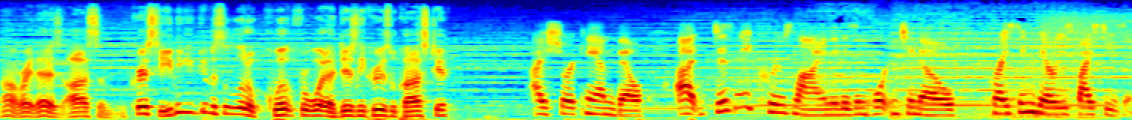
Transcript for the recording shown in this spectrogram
All right, that is awesome. Christy, you think you could give us a little quote for what a Disney cruise will cost you? I sure can, Bill. Uh, Disney Cruise Line, it is important to know pricing varies by season.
